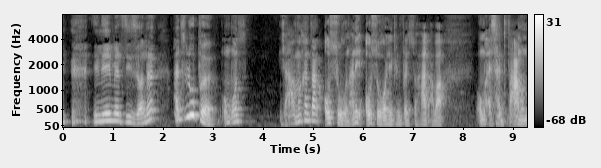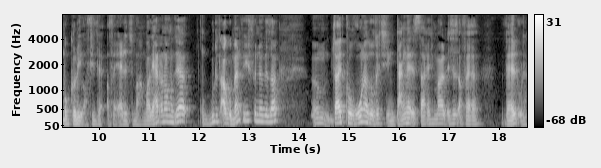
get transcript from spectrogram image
die nehmen jetzt die Sonne als Lupe, um uns, ja, man kann sagen, auszuruhen. Nicht auszuräuchern klingt vielleicht zu hart, aber um es halt warm und muckelig auf, die, auf der Erde zu machen. Weil er hat auch noch ein sehr gutes Argument, wie ich finde, gesagt. Ähm, seit Corona so richtig in Gange ist, sage ich mal, ist es auf der Welt, oder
